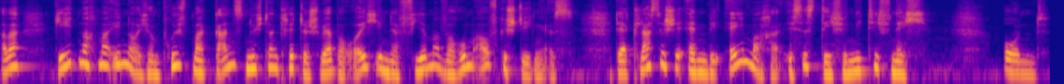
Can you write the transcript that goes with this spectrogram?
Aber geht noch mal in euch und prüft mal ganz nüchtern kritisch, wer bei euch in der Firma warum aufgestiegen ist. Der klassische MBA-Macher ist es definitiv nicht. Und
